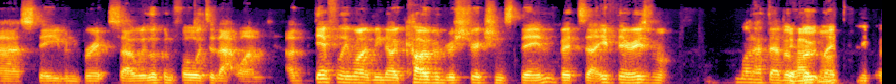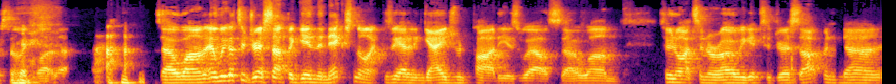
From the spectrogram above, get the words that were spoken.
uh, Steve and Britt. So we're looking forward to that one. I definitely won't be no COVID restrictions then, but uh, if there is, might have to have a bootleg or something like that. So um, and we got to dress up again the next night because we had an engagement party as well. So um, two nights in a row we get to dress up and uh,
